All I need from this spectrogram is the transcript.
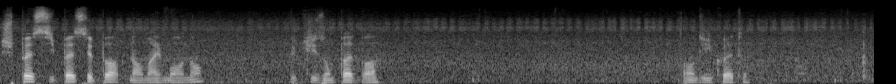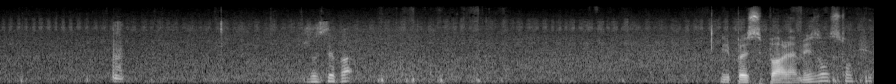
Je sais pas s'ils passent les portes, normalement non? Vu qu'ils ont pas de bras. T'en dis quoi toi Je sais pas. Il est passé par la maison cet enculé.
